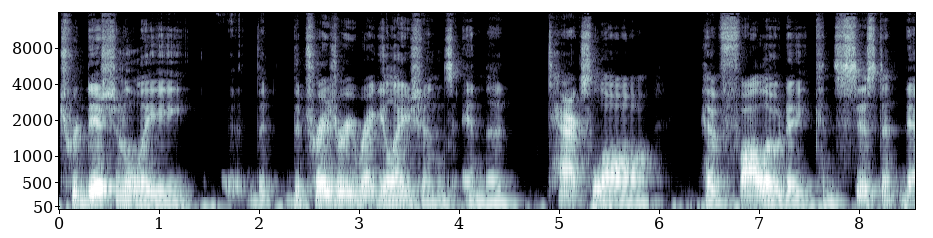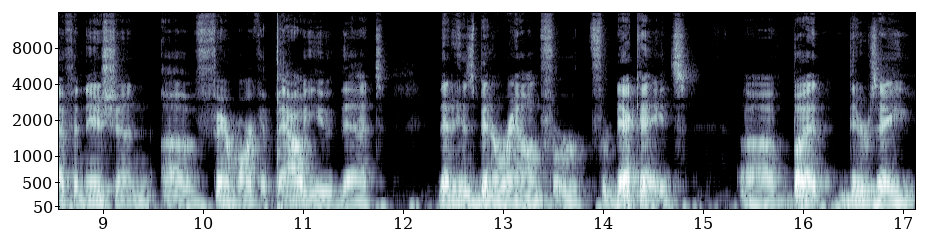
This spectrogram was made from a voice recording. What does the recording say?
traditionally, the, the Treasury regulations and the tax law have followed a consistent definition of fair market value that that has been around for for decades. Uh, but there's a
